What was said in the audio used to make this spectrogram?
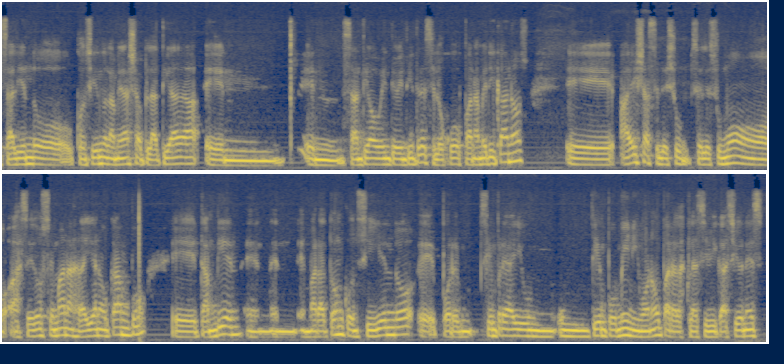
saliendo, consiguiendo la medalla plateada en, Santiago 2023, en los Juegos Panamericanos. a ella se le, se le, sumó hace dos semanas Dayana Ocampo, también en, maratón, consiguiendo, por, siempre hay un, un, tiempo mínimo ¿no? para las clasificaciones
